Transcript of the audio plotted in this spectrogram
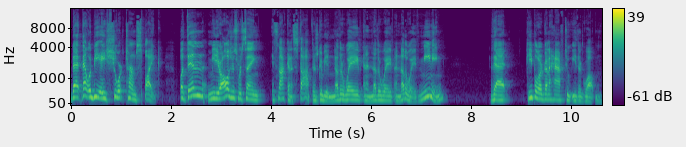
that that would be a short term spike but then meteorologists were saying it's not going to stop. There's going to be another wave and another wave and another wave, meaning that people are going to have to either go out and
